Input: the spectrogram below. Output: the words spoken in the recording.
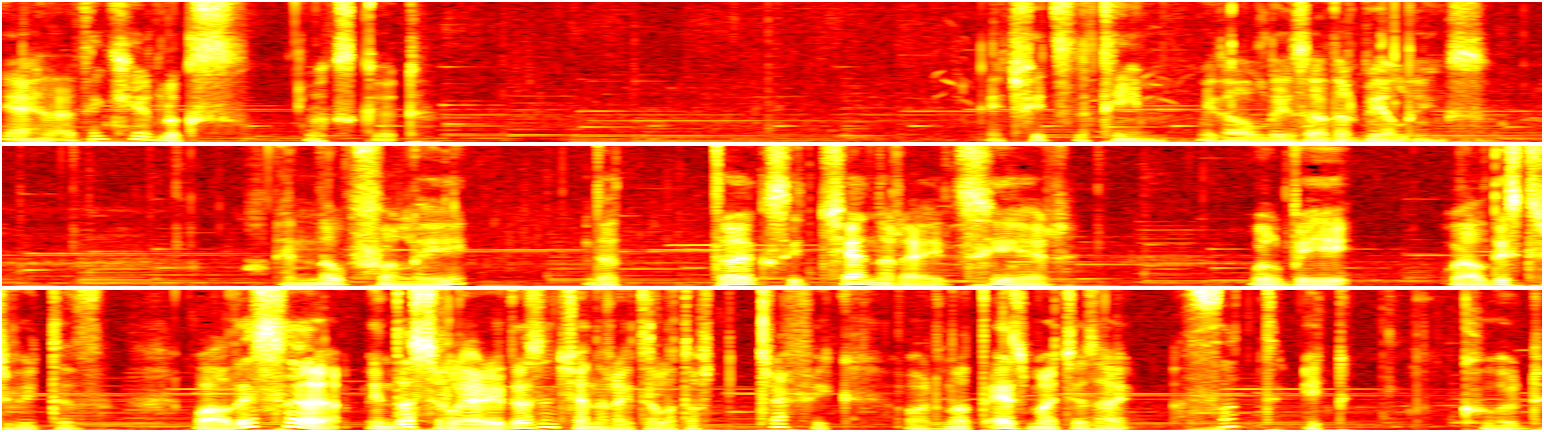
Yeah, I think it looks looks good. It fits the theme with all these other buildings. And hopefully the thugs it generates here will be well distributed. Well, this uh, industrial area doesn't generate a lot of traffic, or not as much as I thought it could.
